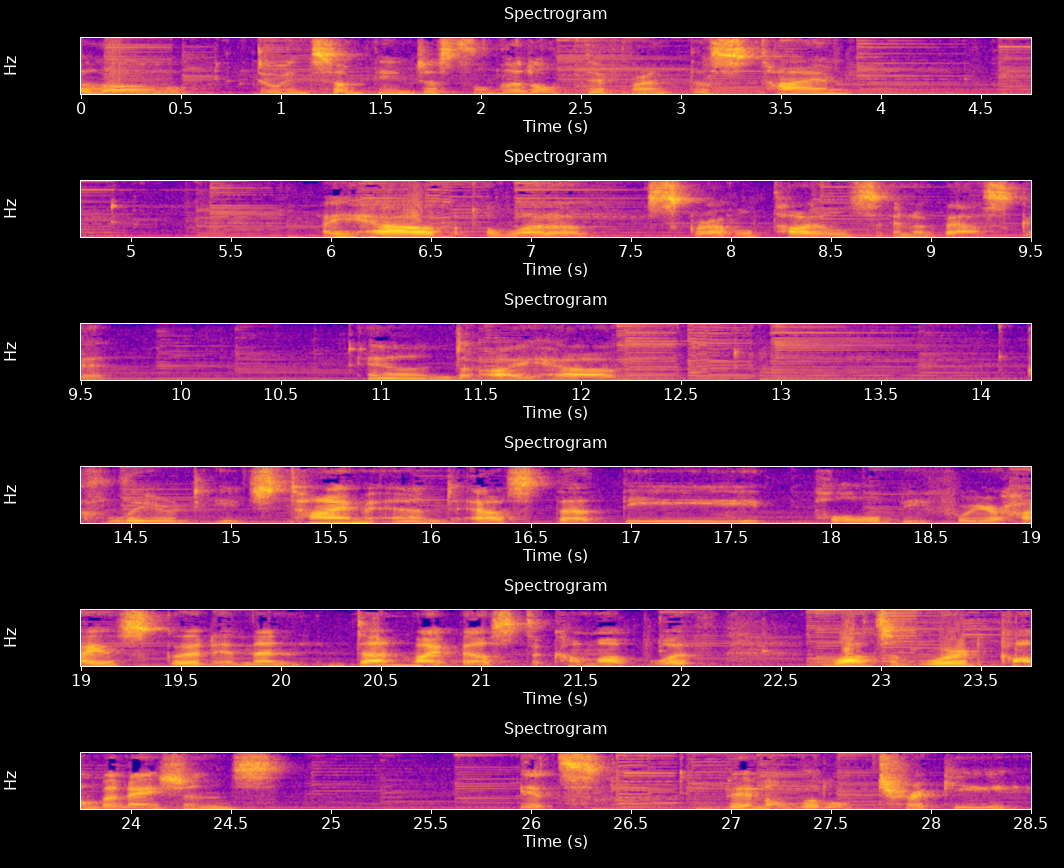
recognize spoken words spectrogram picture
Hello, doing something just a little different this time. I have a lot of Scrabble tiles in a basket and I have cleared each time and asked that the pull be for your highest good and then done my best to come up with lots of word combinations. It's been a little tricky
